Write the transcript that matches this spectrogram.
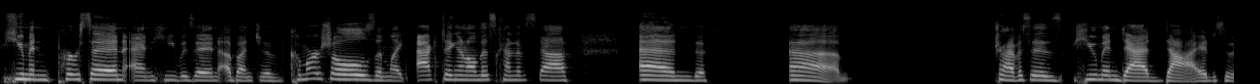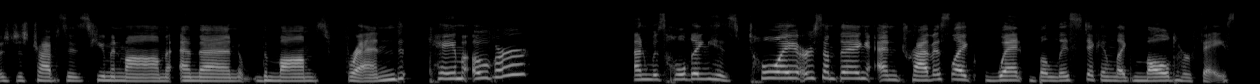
human person and he was in a bunch of commercials and like acting and all this kind of stuff and um Travis's human dad died so it was just Travis's human mom and then the mom's friend came over and was holding his toy or something and Travis like went ballistic and like mauled her face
